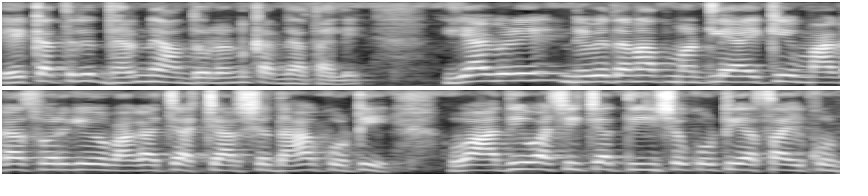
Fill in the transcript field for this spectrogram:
एकत्रित धरणे आंदोलन करण्यात आले. यावेळी निवेदनात म्हटले आहे की मागासवर्गीय विभागाच्या चारशे दहा कोटी व आदिवासीच्या तीनशे कोटी असा एकूण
